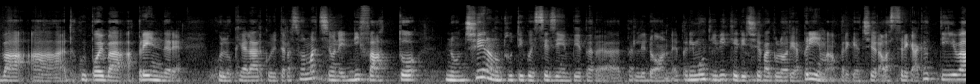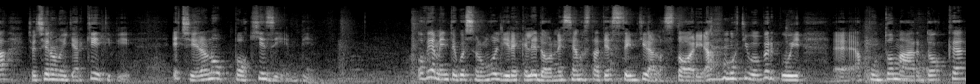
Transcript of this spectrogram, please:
a, da cui poi va a prendere quello che è l'arco di trasformazione, di fatto non c'erano tutti questi esempi per, per, le donne, per i motivi che diceva Gloria prima, perché c'era la strega cattiva, cioè c'erano gli archetipi e c'erano pochi esempi. Ovviamente questo non vuol dire che le donne siano state assenti dalla storia, motivo per cui eh, appunto Murdoch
